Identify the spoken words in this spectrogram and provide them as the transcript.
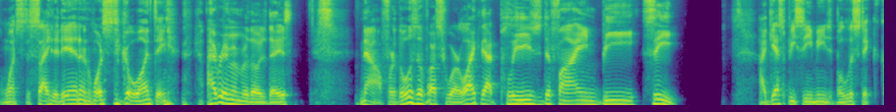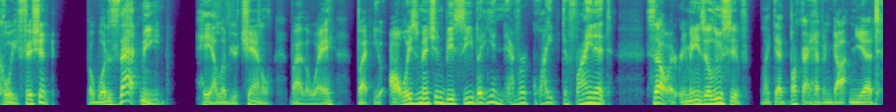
wants to sight it in and wants to go hunting. I remember those days. Now, for those of us who are like that, please define BC. I guess BC means ballistic coefficient, but what does that mean? Hey, I love your channel, by the way, but you always mention BC, but you never quite define it. So it remains elusive, like that buck I haven't gotten yet.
